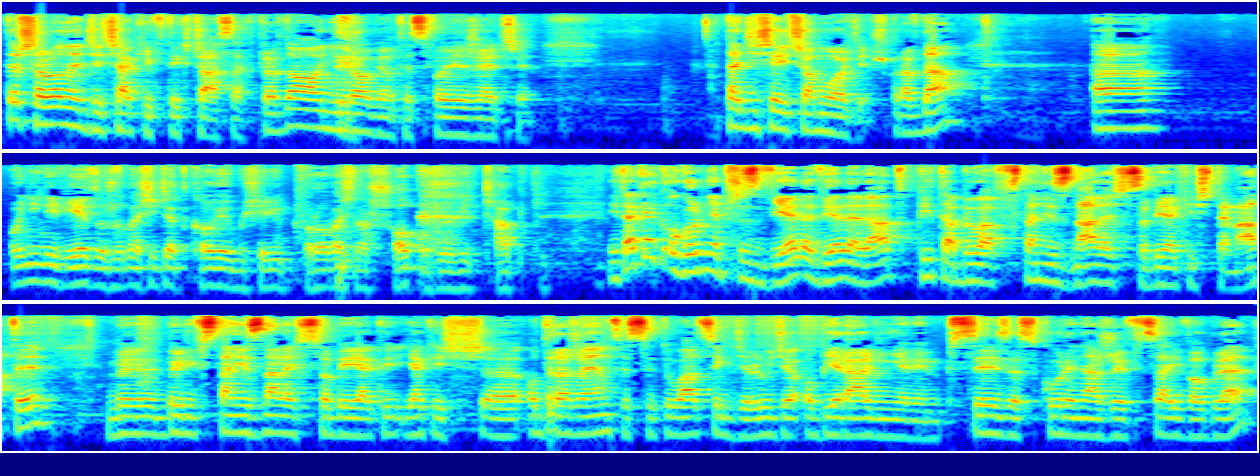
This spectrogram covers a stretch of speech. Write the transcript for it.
te szalone dzieciaki w tych czasach, prawda? Oni robią te swoje rzeczy. Ta dzisiejsza młodzież, prawda? A... Oni nie wiedzą, że nasi dziadkowie musieli porować na szopę, żeby mieć czapki. I tak jak ogólnie przez wiele, wiele lat Pita była w stanie znaleźć sobie jakieś tematy, by, byli w stanie znaleźć sobie jak, jakieś e, odrażające sytuacje, gdzie ludzie obierali, nie wiem, psy ze skóry na żywca i w ogóle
